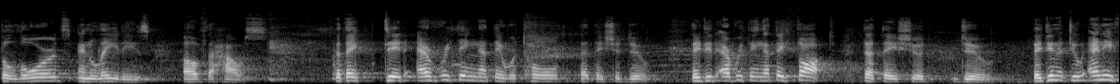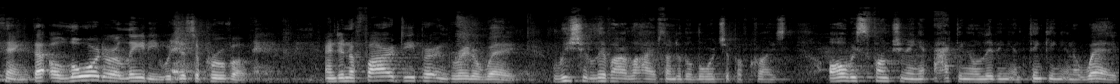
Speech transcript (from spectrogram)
the lords and ladies of the house. That they did everything that they were told that they should do. They did everything that they thought that they should do. They didn't do anything that a lord or a lady would disapprove of. And in a far deeper and greater way, we should live our lives under the lordship of Christ always functioning and acting and living and thinking in a way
